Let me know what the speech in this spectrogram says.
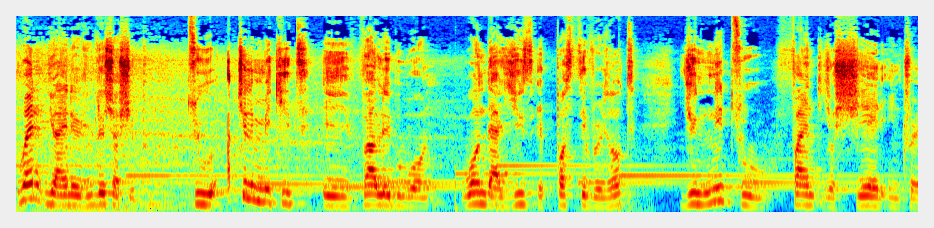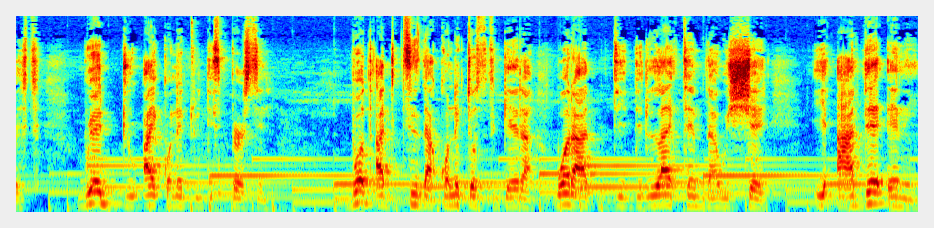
When you are in a relationship to actually make it a valuable one one that yields a positive result, you need to find your shared interest. Where do I connect with this person? What are the things that connect us together? What are the, the like terms that we share? Are there any?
